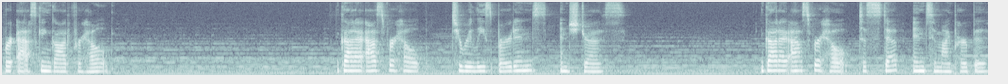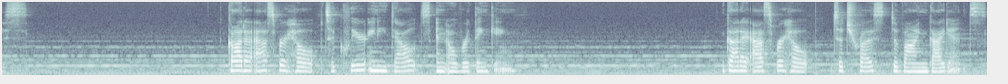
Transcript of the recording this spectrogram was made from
for asking God for help. God, I ask for help to release burdens and stress. God, I ask for help to step into my purpose. God, I ask for help to clear any doubts and overthinking. God, I ask for help to trust divine guidance.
